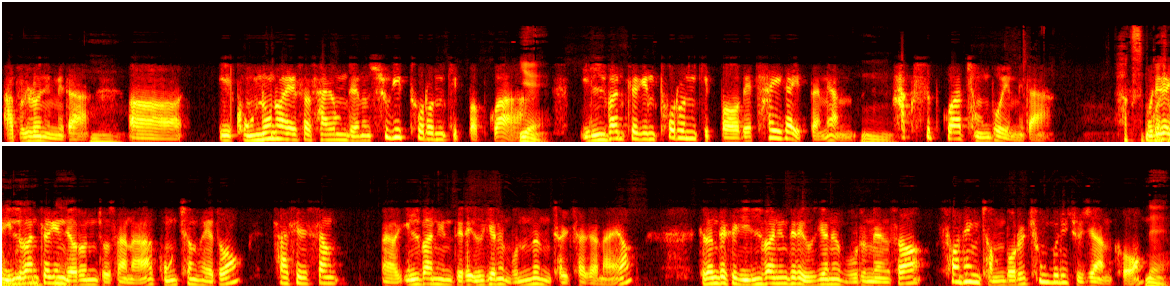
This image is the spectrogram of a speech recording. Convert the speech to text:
아, 물론입니다. 음. 어, 이 공론화에서 사용되는 수기 토론 기법과 예. 일반적인 토론 기법의 차이가 있다면 음. 학습과 정보입니다. 학습과 우리가 정보요? 일반적인 네. 여론조사나 공청회도 사실상 어, 일반인들의 의견을 묻는 절차잖아요. 그런데 그 일반인들의 의견을 물으면서 선행 정보를 충분히 주지 않고 네.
